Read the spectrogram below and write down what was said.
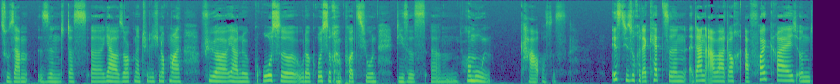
zusammen sind. Das äh, ja sorgt natürlich nochmal für ja eine große oder größere Portion dieses ähm, Hormonchaoses ist die Suche der Kätzin dann aber doch erfolgreich und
